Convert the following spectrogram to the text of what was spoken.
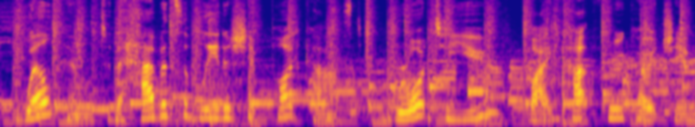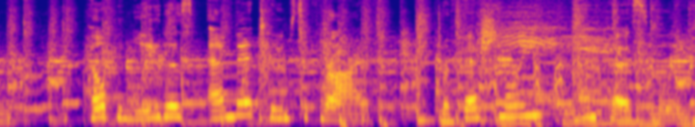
Welcome to the Habits of Leadership podcast, brought to you by Cut Through Coaching, helping leaders and their teams to thrive professionally and personally.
